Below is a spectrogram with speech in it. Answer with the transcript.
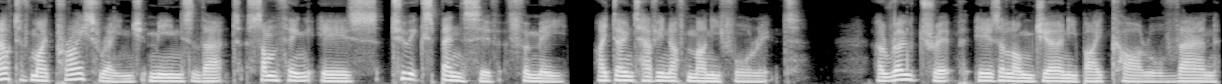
Out of my price range means that something is too expensive for me. I don't have enough money for it. A road trip is a long journey by car or van,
